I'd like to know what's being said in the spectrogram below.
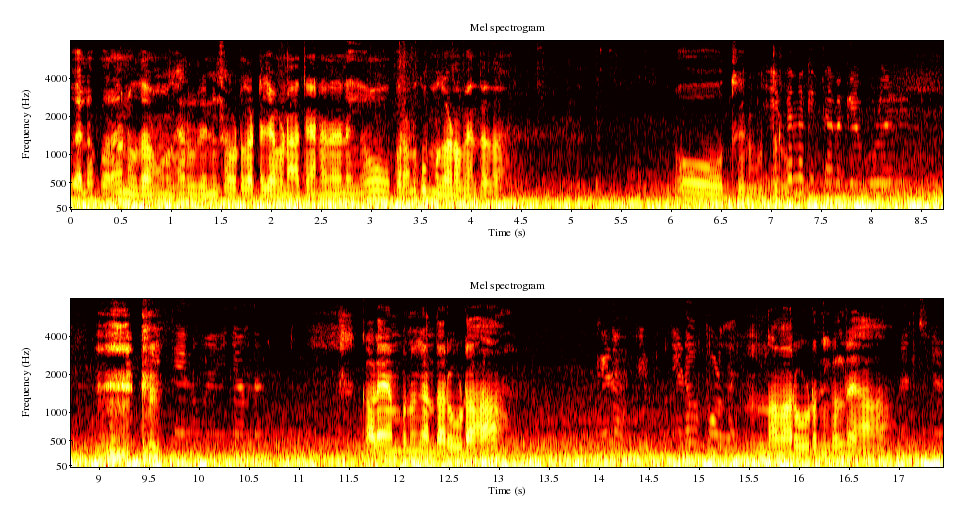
ਪਹਿਲਾਂ ਪਰਾਂ ਨੂੰ ਤਾਂ ਹੁਣ ਖੈਰ ਉਰੇ ਨੂੰ ਸ਼ਾਰਟਕਟ ਜਾ ਬਣਾਤੇ ਇਹਨਾਂ ਨੇ ਨਹੀਂ ਉਹ ਪਰਾਂ ਨੂੰ ਘੁੰਮ ਗਾਣਾ ਪੈਂਦਾ ਦਾ ਉਹ ਉੱਥੇ ਨੂੰ ਉੱਤਰ ਪਹਿਲਾਂ ਕਿੱਥੇ ਲੱਗਿਆ ਕੋਲ ਇਹ? ਕਿੱਥੇ ਨੂੰ ਇਹ ਜਾਂਦਾ ਕਾਲੇ ਅੰਬ ਨੂੰ ਜਾਂਦਾ ਰੋਡ ਆਹ ਕਿਹੜਾ ਜਿ- ਜਿਹੜਾ ਉਹ ਪੁਲ ਦਾ ਨਵਾਂ ਰੋਡ ਨਿਕਲ ਰਿਹਾ। ਅੱਛਾ।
